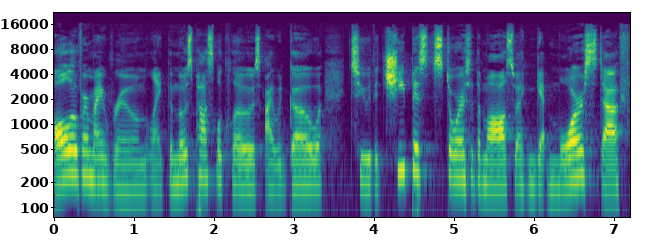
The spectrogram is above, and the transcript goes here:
all over my room, like the most possible clothes. I would go to the cheapest stores at the mall so I can get more stuff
